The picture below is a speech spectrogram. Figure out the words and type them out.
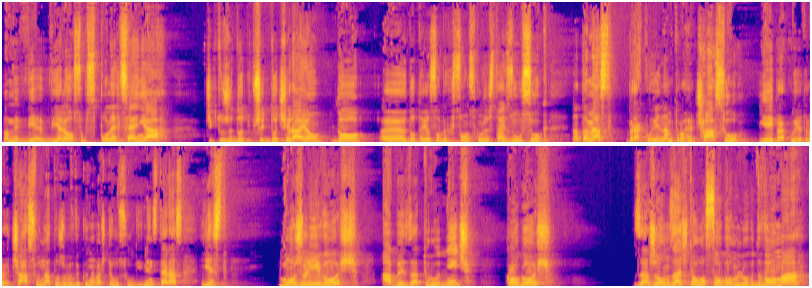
mamy wie, wiele osób z polecenia, ci, którzy do, przy, docierają do, e, do tej osoby, chcą skorzystać z usług, natomiast brakuje nam trochę czasu, jej brakuje trochę czasu na to, żeby wykonywać te usługi. Więc teraz jest możliwość, aby zatrudnić kogoś, zarządzać tą osobą lub dwoma,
